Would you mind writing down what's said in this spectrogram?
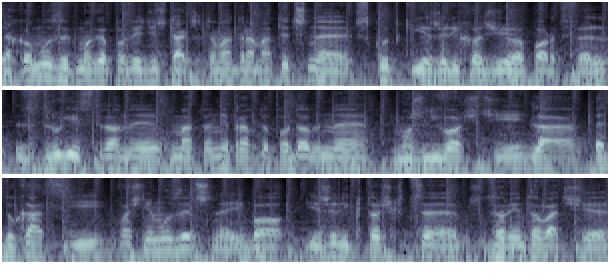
Jako muzyk mogę powiedzieć tak, że to ma dramatyczne skutki, jeżeli chodzi o portfel. Z drugiej strony ma to nieprawdopodobne możliwości dla edukacji właśnie muzycznej, bo jeżeli ktoś chce zorientować się,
